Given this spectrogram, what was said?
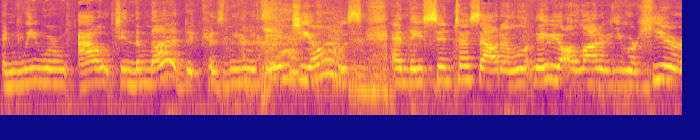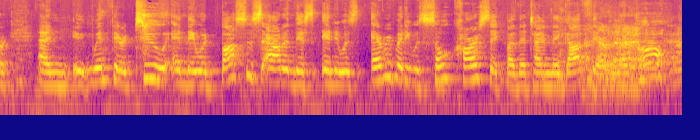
and we were out in the mud because we were with the NGOs and they sent us out. And maybe a lot of you were here and it went there too. And they would bus us out in this, and it was everybody was so car sick by the time they got there. Like, oh,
